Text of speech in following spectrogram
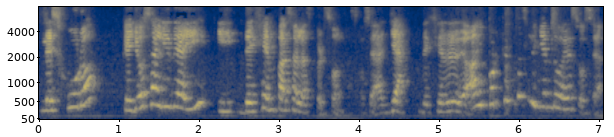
les juro que yo salí de ahí y dejé en paz a las personas. O sea, ya, dejé de, ay, ¿por qué estás leyendo eso? O sea,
